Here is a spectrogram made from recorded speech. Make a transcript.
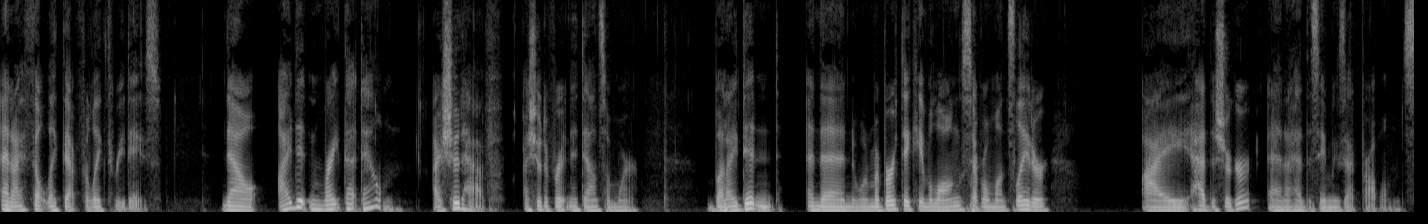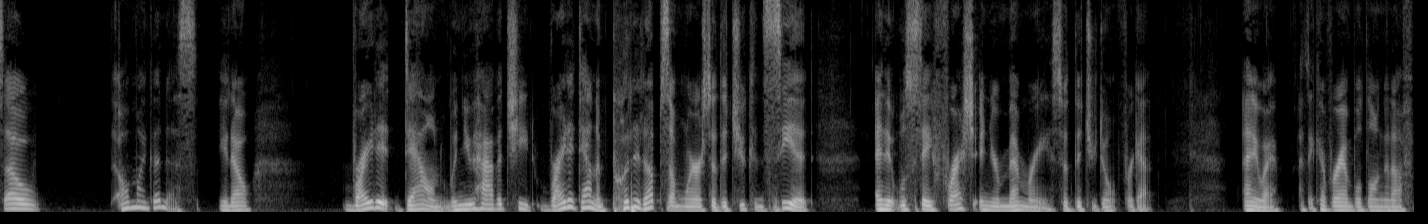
And I felt like that for like three days. Now, I didn't write that down. I should have. I should have written it down somewhere, but I didn't. And then when my birthday came along several months later, I had the sugar and I had the same exact problem. So, oh my goodness, you know, write it down. When you have a cheat, write it down and put it up somewhere so that you can see it and it will stay fresh in your memory so that you don't forget. Anyway, I think I've rambled long enough.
